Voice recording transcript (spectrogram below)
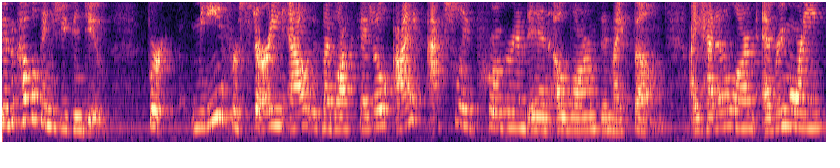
There's a couple things you can do. For me, for starting out with my block schedule, I actually programmed in alarms in my phone. I had an alarm every morning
